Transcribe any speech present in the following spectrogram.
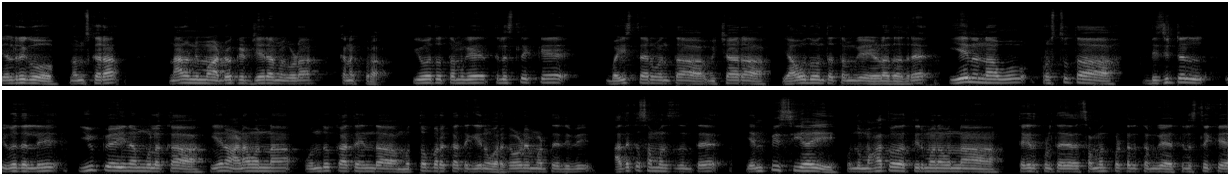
ಎಲ್ರಿಗೂ ನಮಸ್ಕಾರ. ನಾನು ನಿಮ್ಮ ಅಡ್ವೊಕೇಟ್ ಜಯರಾಮೇಗೌಡ, ಕನಕಪುರ. ಇವತ್ತು ತಮಗೆ ತಿಳಿಸ್ಲಿಕ್ಕೆ ಬಯಸ್ತಾ ಇರುವಂತ ವಿಚಾರ ಯಾವುದು ಅಂತ ತಮಗೆ ಹೇಳೋದಾದ್ರೆ, ಏನು ನಾವು ಪ್ರಸ್ತುತ ಡಿಜಿಟಲ್ ಯುಗದಲ್ಲಿ ಯು ಪಿ ಐನ ಮೂಲಕ ಏನು ಹಣವನ್ನ ಒಂದು ಖಾತೆಯಿಂದ ಮತ್ತೊಬ್ಬರ ಖಾತೆಗೆ ಏನು ವರ್ಗಾವಣೆ ಮಾಡ್ತಾ ಇದ್ದೀವಿ, ಅದಕ್ಕೆ ಸಂಬಂಧಿಸಿದಂತೆ ಎನ್ ಪಿ ಸಿ ಐ ಒಂದು ಮಹತ್ವದ ತೀರ್ಮಾನವನ್ನ ತೆಗೆದುಕೊಳ್ತಾ ಇದ್ದಾರೆ. ಸಂಬಂಧಪಟ್ಟಂತೆ ತಮಗೆ ತಿಳಿಸ್ಲಿಕ್ಕೆ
